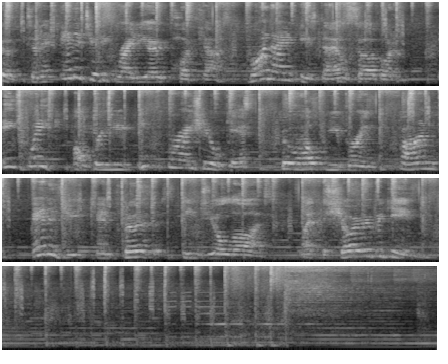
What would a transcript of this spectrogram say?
Welcome to the Energetic Radio Podcast. My name is Dale Sidebottom. Each week, I'll bring you inspirational guests who will help you bring fun, energy, and purpose into your lives. Let the show begin.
